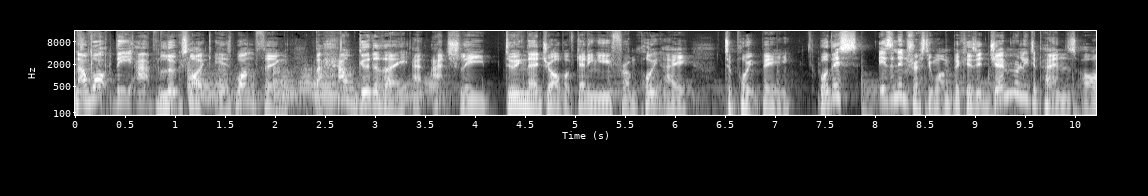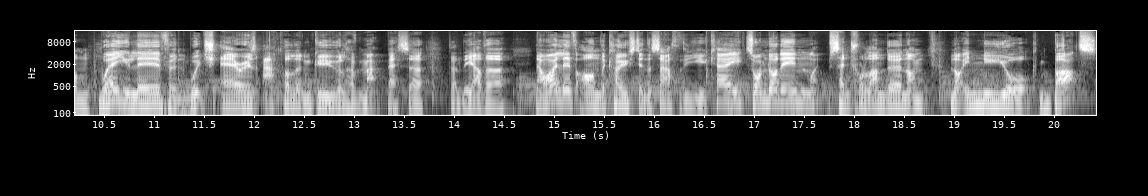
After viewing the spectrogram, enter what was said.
Now, what the app looks like is one thing, but how good are they at actually doing their job of getting you from point A to point B? Well, this is an interesting one because it generally depends on where you live and which areas Apple and Google have mapped better than the other. Now, I live on the coast in the south of the UK, so I'm not in like central London, I'm not in New York, but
